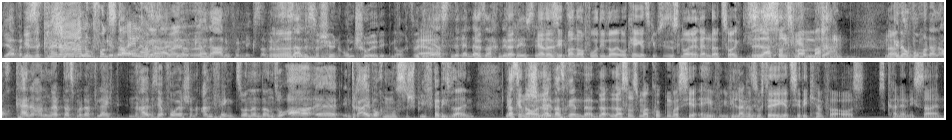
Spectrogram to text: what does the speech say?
Ja, aber wie das sie das keine Schöne. Ahnung von Genau, Style haben. Ja, weil- die haben keine Ahnung von nix, aber das ist alles so schön unschuldig noch. So die Ja. ersten Rendersachen der da, Playstation. Ja, da 1. sieht man auch, wo die Leute, okay, jetzt gibt's dieses neue Renderzeug. Dieses Lass uns mal machen. Ne? Genau, wo man dann auch keine Ahnung hat, dass man da vielleicht ein halbes Jahr vorher schon anfängt, sondern dann so, ah, äh, in drei Wochen muss das Spiel fertig sein. Lass genau, uns schnell la- was rendern. La lass uns mal gucken, was hier, ey, wie lange sucht er jetzt hier die Kämpfer aus? Das kann ja nicht sein.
